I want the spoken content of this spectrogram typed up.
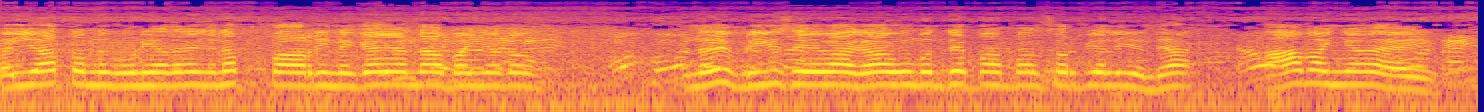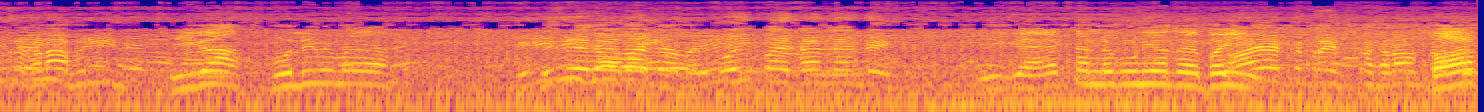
ਬਈ ਆ ਤਿੰਨ ਗੂਣੀਆਂ ਦੇ ਨੇ ਜਿਹਨਾਂ ਪਾਰ ਨਹੀਂ ਲੰਘਿਆ ਜਾਂਦਾ ਬਾਈਆਂ ਤੋਂ। ਇਹਨਾਂ ਦੀ ਫ੍ਰੀ ਸੇਵਾ ਹੈਗਾ ਉਹ ਬੰਦੇ 5-500 ਰੁਪਏ ਲਈ ਜਾਂਦੇ ਆ। ਆ ਬਾਈਆਂ ਦਾ ਹੈ ਇਹ। ਠੀਕ ਆ ਬੋਲੀ ਵੀ ਬਣਾਇਆ। ਫਰੀ ਸੇਵਾ ਬਾਈ ਕੋਈ ਪੈਸਾ ਲੈਂਦੇ। ਠੀਕ ਹੈ ਇਹ ਤਿੰਨ ਗੂਣੀਆਂ ਤੇ ਬਾਈ। ਬਾਹਰ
